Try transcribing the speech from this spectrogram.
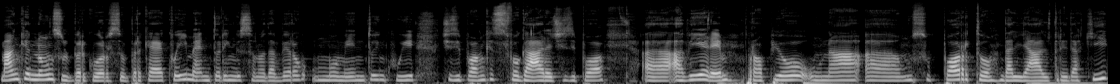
ma anche non sul percorso, perché quei mentoring sono davvero un momento in cui ci si può anche sfogare, ci si può uh, avere proprio una, uh, un supporto dagli altri, da chi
